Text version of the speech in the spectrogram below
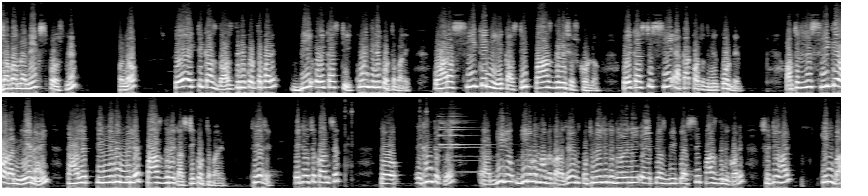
যাব আমরা নেক্সট প্রশ্নে। হলো এ একটি কাজ দশ দিনে করতে পারে বি ওই কাজটি কুড়ি দিনে করতে পারে। ওহারা সি কে নিয়ে কাজটি পাঁচ দিনে শেষ করল। ওই কাজটি সি একা কত দিনে করবে? অর্থাৎ যদি সি কে ওরা নিয়ে নেয়, তাহলে তিনজনে মিলে পাঁচ দিনে কাজটি করতে পারে। ঠিক আছে? এটি হচ্ছে কনসেপ্ট তো এখান থেকে দুই রকম ভাবে করা যায়। প্রথমে যদি ধরে নিই A plus B plus C পাঁচ দিনে করে, সেটিও হয়। কিংবা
